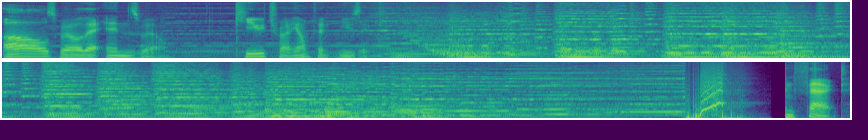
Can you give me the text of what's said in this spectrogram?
all's well that ends well. Cue triumphant music. In fact,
